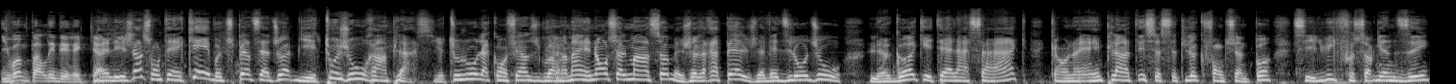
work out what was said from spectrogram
il va me parler d'Éric Kerr. Ben, les gens sont inquiets. Va-tu perdre sa job? Il est toujours en place. Il a toujours la confiance du gouvernement. Et non seulement ça, mais je le rappelle, je l'avais dit l'autre jour, le gars qui était à la SAC, quand on a implanté ce site-là qui fonctionne pas, c'est lui qu'il faut s'organiser.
